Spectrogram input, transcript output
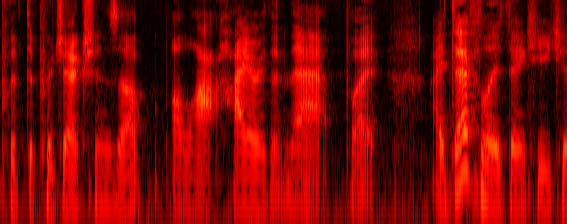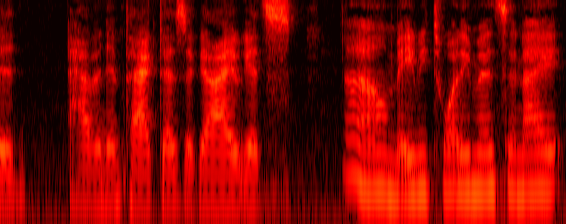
put the projections up a lot higher than that but I definitely think he could have an impact as a guy who gets, I don't know, maybe 20 minutes a night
